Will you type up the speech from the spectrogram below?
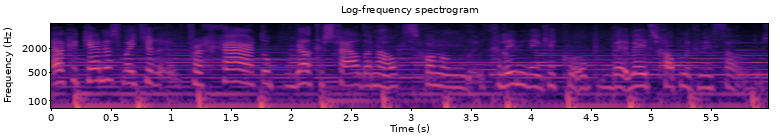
Elke kennis wat je vergaart op welke schaal dan ook, is gewoon een grind denk ik op wetenschappelijk niveau. Dus.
